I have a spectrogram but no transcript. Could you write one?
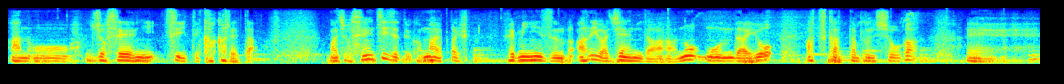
ああの女性について書かれた、まあ、女性についてというか、まあ、やっぱりフェミニズムあるいはジェンダーの問題を扱った文章が、え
